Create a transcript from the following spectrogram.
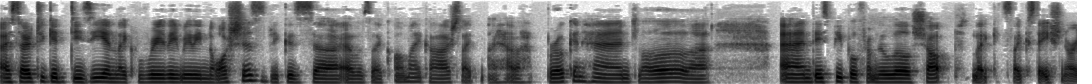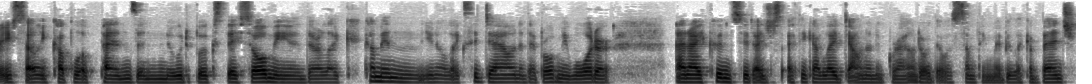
I started to get dizzy and like really, really nauseous because uh, I was like, oh my gosh, like I have a broken hand, la la la and these people from the little shop like it's like stationery selling a couple of pens and notebooks they saw me and they're like come in you know like sit down and they brought me water. And i couldn't sit i just i think i laid down on the ground or there was something maybe like a bench.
